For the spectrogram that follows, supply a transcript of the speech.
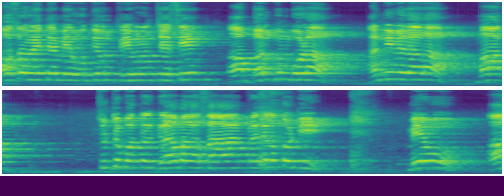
అవసరమైతే మేము ఉద్యమం తీవ్రం చేసి ఆ బల్బును కూడా అన్ని విధాల మా చుట్టుపక్కల గ్రామాల సహాయ ప్రజలతోటి మేము ఆ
